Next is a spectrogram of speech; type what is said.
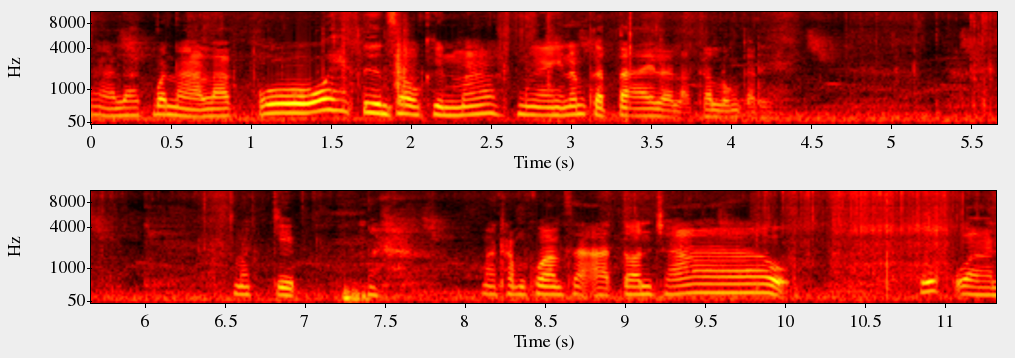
น่ารักบ่น่ารัก โอ้ยตื่นเช้าขึ้นมาเมื่อยน้ำกระต่ายแล้วล่ะกระลงกระเดมาเก็บนะคะมาทำความสะอาดตอนเช้า ทุกวัน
